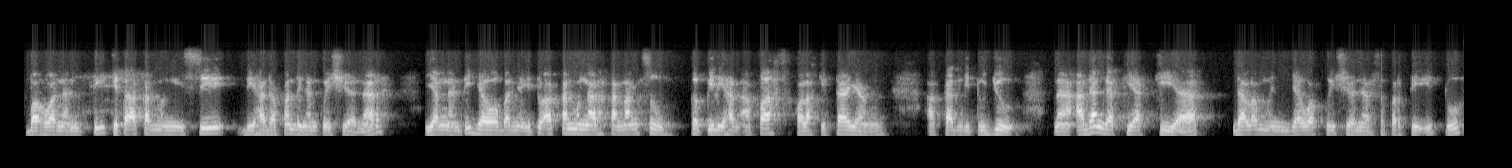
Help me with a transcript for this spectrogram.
bahwa nanti kita akan mengisi di hadapan dengan kuesioner yang nanti jawabannya itu akan mengarahkan langsung ke pilihan apa sekolah kita yang akan dituju. Nah, ada nggak kiat-kiat dalam menjawab kuesioner seperti itu?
